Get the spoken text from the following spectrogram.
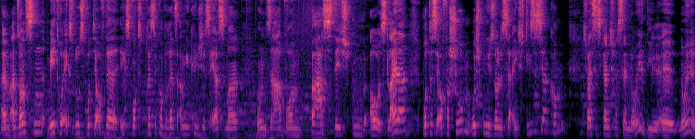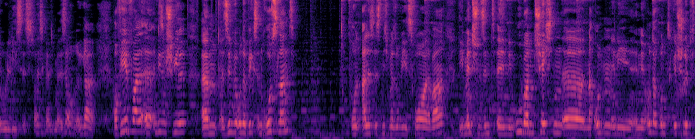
Ähm, ansonsten, Metro Exodus wird ja auf der Xbox-Pressekonferenz angekündigt, ist erstmal und sah bombastisch gut aus. Leider wurde das ja auch verschoben. Ursprünglich soll es ja eigentlich dieses Jahr kommen. Ich weiß jetzt gar nicht, was der neue Deal, äh, neue Release ist. Ich weiß gar nicht mehr. Ist ja auch egal. Auf jeden Fall, äh, in diesem Spiel ähm, sind wir unterwegs in Russland. Und alles ist nicht mehr so, wie es vorher war. Die Menschen sind in den U-Bahn-Schächten äh, nach unten in, die, in den Untergrund geschlüpft.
